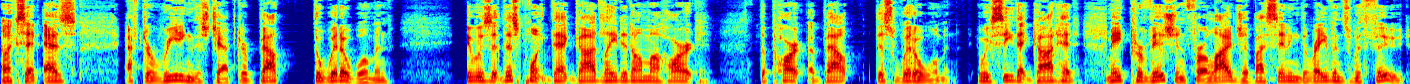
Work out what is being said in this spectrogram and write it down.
Like I said, as after reading this chapter about the widow woman, it was at this point that God laid it on my heart, the part about this widow woman. And we see that God had made provision for Elijah by sending the ravens with food.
